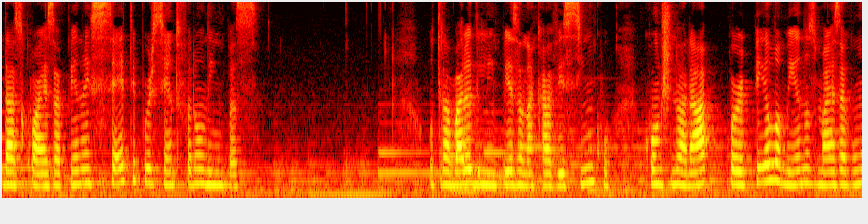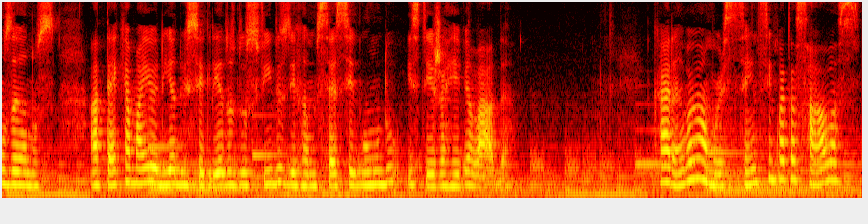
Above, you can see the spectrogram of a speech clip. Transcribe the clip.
das quais apenas 7% foram limpas. O trabalho de limpeza na KV5 continuará por pelo menos mais alguns anos, até que a maioria dos segredos dos filhos de Ramsés II esteja revelada. Caramba, meu amor, 150 salas.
